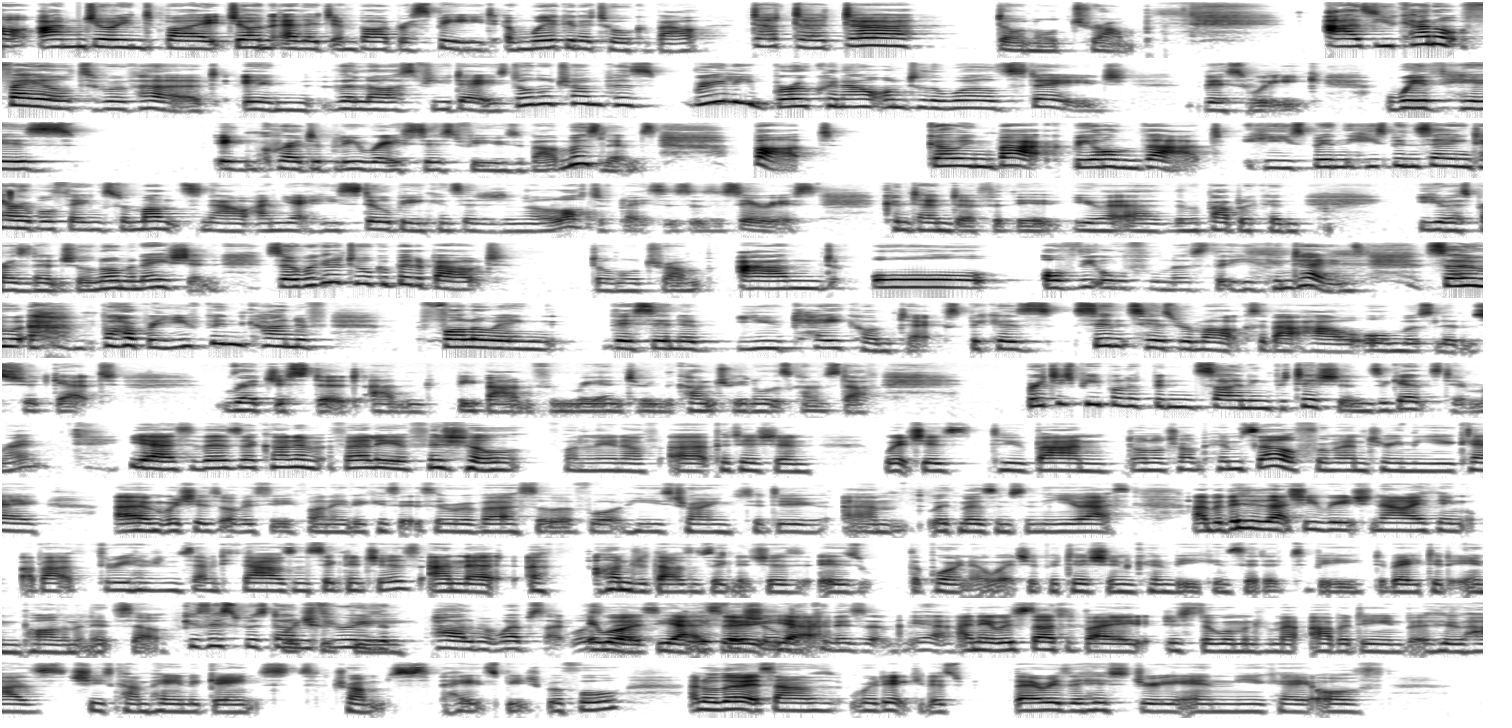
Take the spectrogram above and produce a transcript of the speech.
Now, I'm joined by Jonn Elledge and Barbara Speed, and we're going to talk about da da da Donald Trump. As you cannot fail to have heard in the last few days, Donald Trump has really broken out onto the world stage this week with his incredibly racist views about Muslims. But going back beyond that, he's been he's been saying terrible things for months now, and yet he's still being considered in a lot of places as a serious contender for the uh, the Republican U.S. presidential nomination. So we're going to talk a bit about Donald Trump and all of the awfulness that he contains. So, Barbara, you've been kind of following this in a UK context because since his remarks about how all Muslims should get registered and be banned from re entering the country and all this kind of stuff, British people have been signing petitions against him, right? Yeah, so there's a kind of fairly official, funnily enough, uh, petition which is to ban Donald Trump himself from entering the UK, um, which is obviously funny because it's a reversal of what he's trying to do um, with Muslims in the US. Uh, but this has actually reached now, I think, about 370,000 signatures, and at 100,000 signatures is the point at which a petition can be considered to be debated in Parliament itself. Because this was done through the Parliament website, wasn't it? It was, yeah. The so yeah, mechanism, yeah. And it was started by just a woman from Aberdeen, but who has she's campaigned against Trump's hate speech before. And although it sounds ridiculous, there is a history in the UK of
